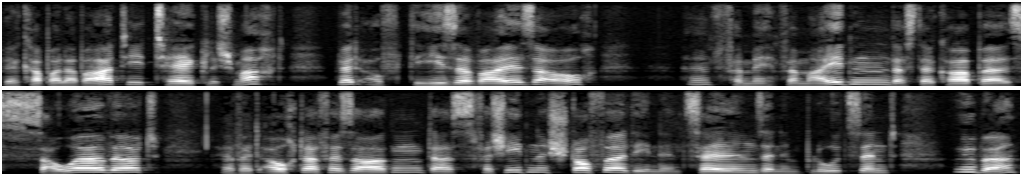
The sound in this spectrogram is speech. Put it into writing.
Wer Kapalabhati täglich macht, wird auf diese Weise auch äh, vermeiden, dass der Körper sauer wird. Er wird auch dafür sorgen, dass verschiedene Stoffe, die in den Zellen sind, im Blut sind, über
